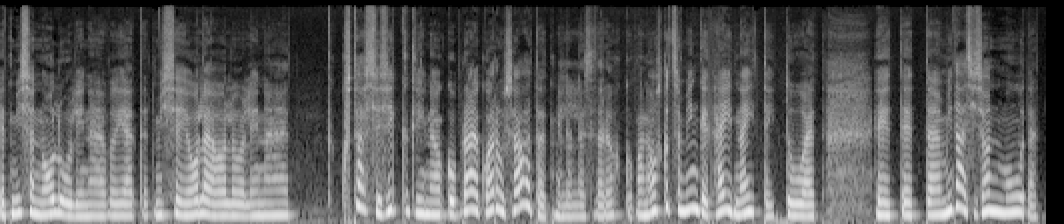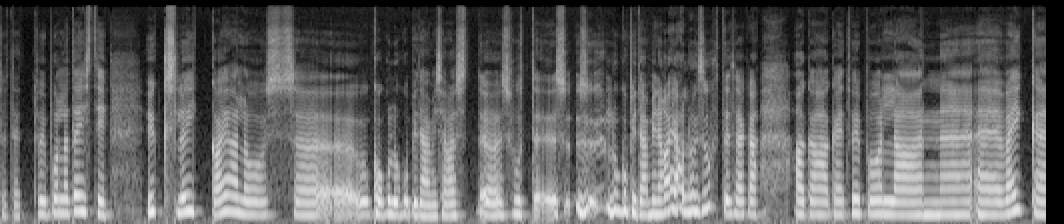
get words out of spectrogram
et mis on oluline või et, et mis ei ole oluline, et kuidas siis ikkagi nagu praegu aru saada, et millele seda rõhku panna, oskad sa mingeid häid näiteid tuua, et et, et äh, mida siis on muudetud, et võib-olla tõesti üks lõik ajaloos, äh, kogu lugupidamise vast-, äh, suht-, lugupidamine ajaloo suhtes, aga aga, aga et võib-olla on väike,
